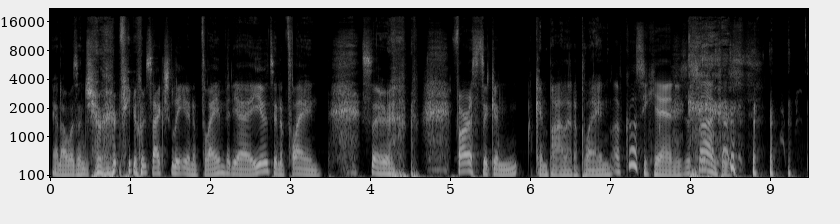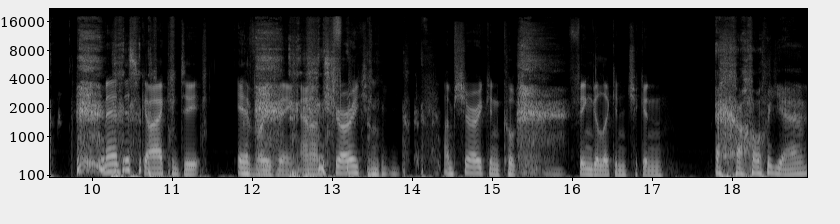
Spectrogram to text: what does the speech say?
and I wasn't sure if he was actually in a plane, but yeah, he was in a plane. So Forrester can can pilot a plane. Of course he can. He's a scientist. Man, this guy can do everything, and I'm sure he can. I'm sure he can cook finger licking chicken oh yeah,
